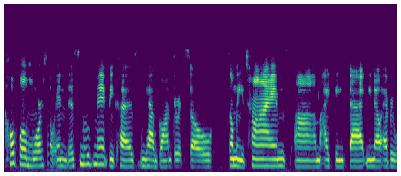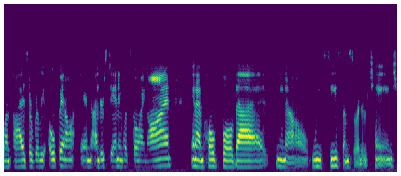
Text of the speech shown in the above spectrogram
hopeful more so in this movement because we have gone through it so so many times. Um, I think that you know everyone's eyes are really open on in understanding what's going on, and I'm hopeful that you know we see some sort of change.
